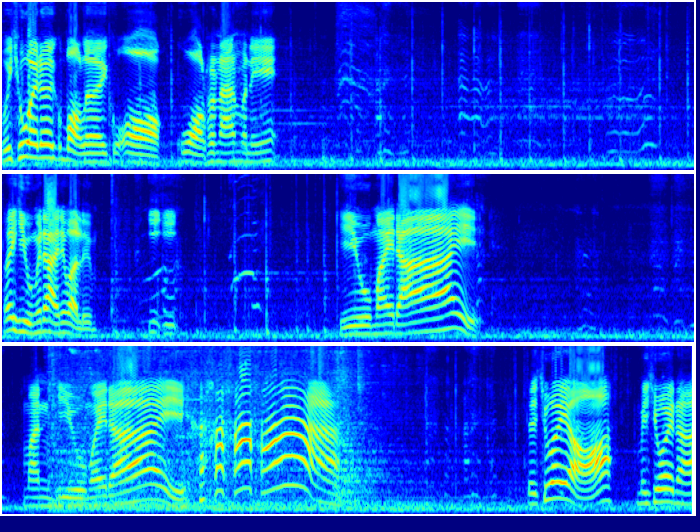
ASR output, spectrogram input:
วิช่วยด้วยกูบอกเลยกูออกกูออกเท่านั้นวันนี้เฮ้ยฮิวไม่ได้นี่หว่าลืมอีอีฮิวไม่ได้ มันฮิวไม่ได้ จะช่วยเหรอ ไม่ช่วยนะ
